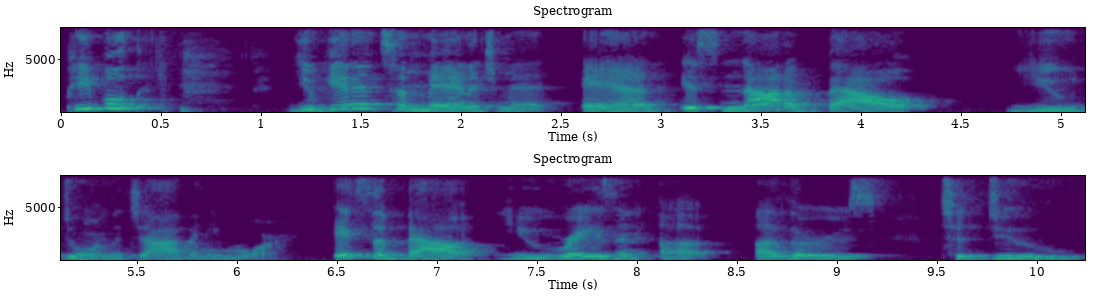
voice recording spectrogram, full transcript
people, you get into management and it's not about you doing the job anymore. It's about you raising up others to do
